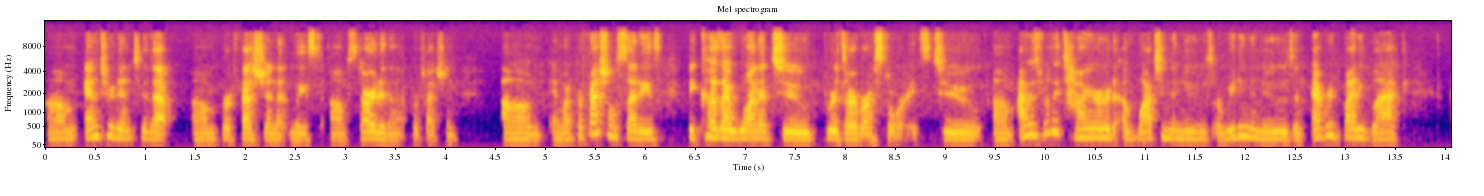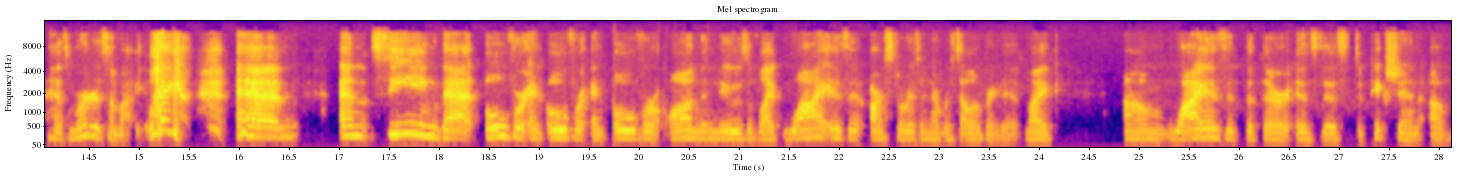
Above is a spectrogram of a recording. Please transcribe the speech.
um, entered into that um, profession at least um, started in that profession um, in my professional studies because I wanted to preserve our stories. To um, I was really tired of watching the news or reading the news, and everybody black has murdered somebody, like, and and seeing that over and over and over on the news of like, why is it our stories are never celebrated? Like, um, why is it that there is this depiction of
